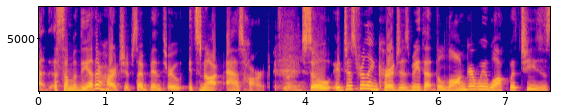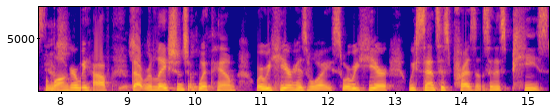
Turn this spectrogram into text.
uh, some of the other hardships i've been through it's not as hard so it just really encourages me that the longer we walk with jesus the Yes. longer we have that relationship with him where we hear his voice where we hear we sense his presence and his peace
